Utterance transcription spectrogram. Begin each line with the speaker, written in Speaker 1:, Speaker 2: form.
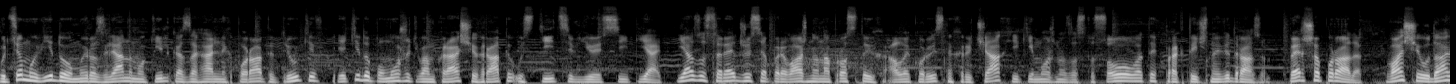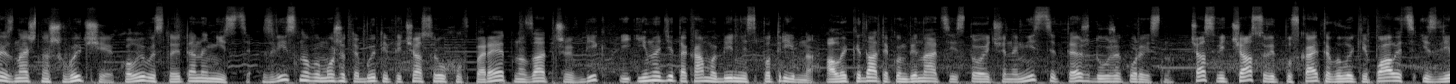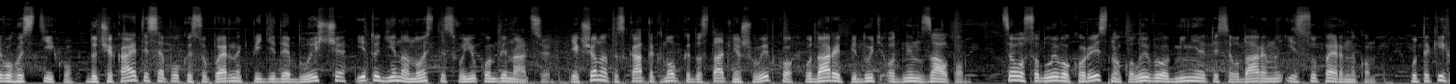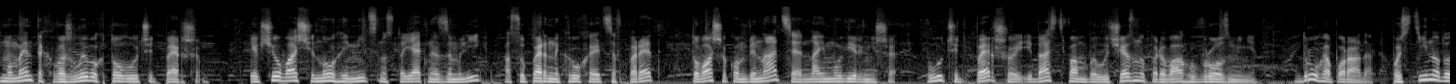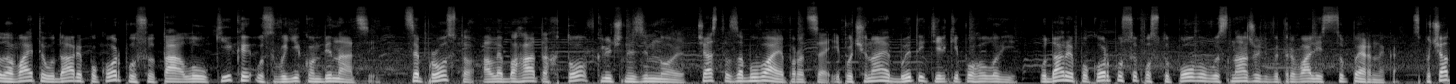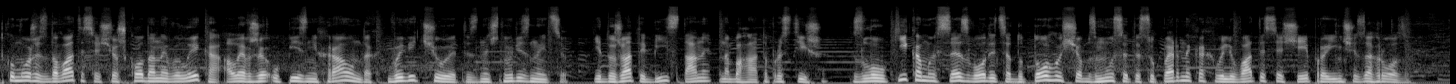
Speaker 1: У цьому відео ми розглянемо кілька загальних порад і трюків, які допоможуть вам краще грати у стійці в UFC 5. Я зосереджуся переважно на простих, але корисних речах, які можна застосовувати практично відразу. Перша порада: ваші удари значно швидші, коли ви стоїте на місці. Звісно, ви можете бити під час руху вперед, назад чи вбік, і іноді така мобільність потрібна, але кидати комбінації стоячи на місці теж дуже корисно. Час від часу відпускайте великий палець із лівого стіку. Дочекайтеся, поки суперник підійде ближче, і тоді наносьте свою комбінацію. Якщо натискати кнопки достатньо швидко, удари підуть одним залпом. Це особливо корисно, коли ви обмінюєтеся ударами із суперником. У таких моментах важливо, хто влучить першим. Якщо ваші ноги міцно стоять на землі, а суперник рухається вперед, то ваша комбінація наймовірніше влучить першою і дасть вам величезну перевагу в розміні. Друга порада: постійно додавайте удари по корпусу та лоу-кіки у свої комбінації. Це просто, але багато хто, включно зі мною, часто забуває про це і починає бити тільки по голові. Удари по корпусу поступово виснажують витривалість суперника. Спочатку може здаватися, що шкода невелика, але вже у пізніх раундах ви відчуєте значну різницю, і дожати бій стане набагато простіше. З лоу-кіками все зводиться до того, щоб змусити суперника хвилюватися ще й про інші загрози.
